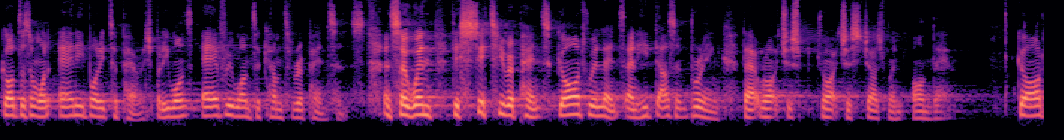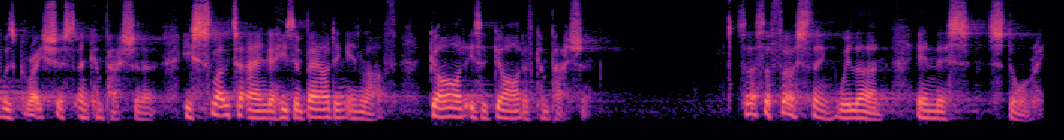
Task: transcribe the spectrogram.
God doesn't want anybody to perish, but He wants everyone to come to repentance. And so when this city repents, God relents and He doesn't bring that righteous, righteous judgment on them. God was gracious and compassionate. He's slow to anger, He's abounding in love. God is a God of compassion. So that's the first thing we learn in this story.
